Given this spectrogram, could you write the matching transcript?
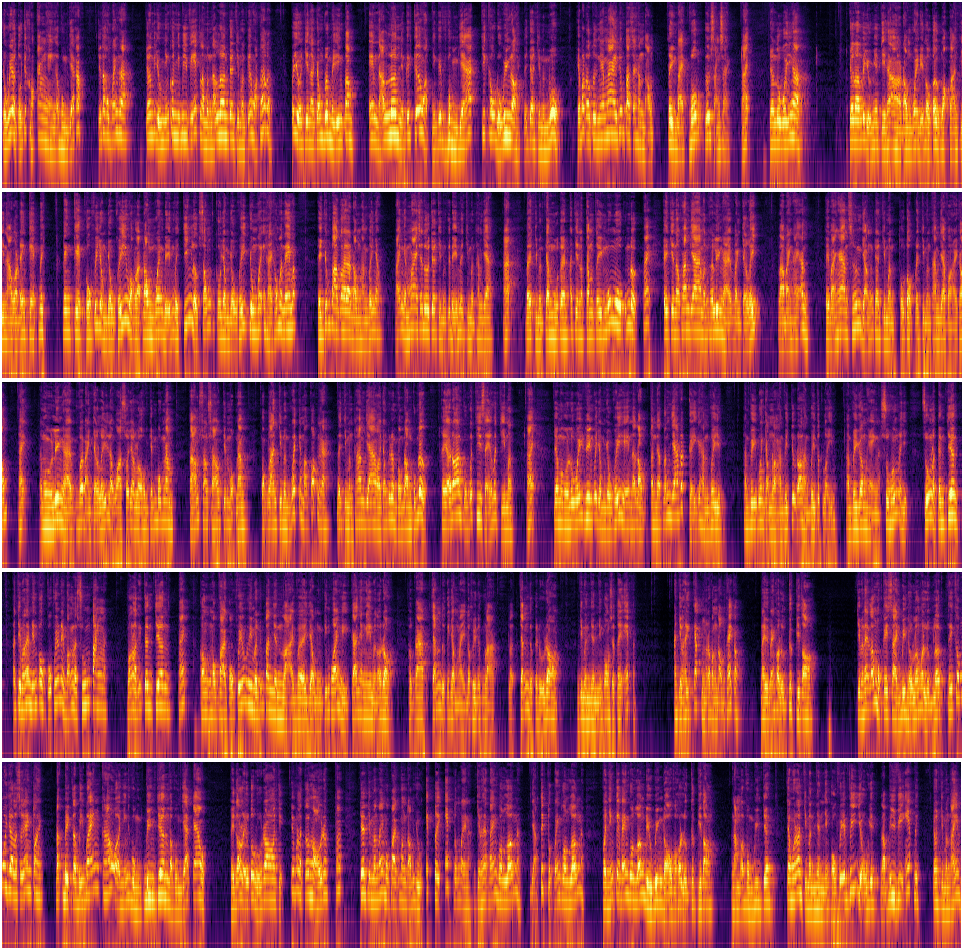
chủ yếu là tổ chức họ ăn hàng ở vùng giá cấp chứ nó không bán ra. Cho nên ví dụ những con như BVS là mình đã lên cho anh chị mình kế hoạch hết rồi. Ví dụ anh chị nào trong room thì yên tâm em đã lên những cái kế hoạch những cái vùng giá chiếc khấu đủ biên rồi để cho anh chị mình mua. Thì bắt đầu từ ngày mai chúng ta sẽ hành động tiền bạc vốn cứ sẵn sàng. Đấy cho nên lưu ý ha. Cho nên ví dụ như chị thấy à, đồng quan điểm đầu tư hoặc là anh chị nào là đang kẹp đi đang kẹp cổ phiếu dòng dầu khí hoặc là đồng quan điểm về chiến lược sống của dòng dầu khí chung với hệ thống bên em á thì chúng ta có thể là đồng hành với nhau. Đấy ngày mai sẽ đưa cho chị mình cái điểm để chị mình tham gia. À, để chị mình canh mua thêm. Anh chị nào cầm tiền muốn mua cũng được. Đấy thì chị nào tham gia mình phải liên hệ với bạn trợ lý là bạn Hải Anh. Thì bạn Hải Anh sẽ hướng dẫn cho chị mình thủ tục để chị mình tham gia vào hệ thống. Đấy mọi người liên hệ với bạn trợ lý là qua số Zalo 0945 866 915 hoặc là anh chị mình quét cái mã code này nè để chị mình tham gia vào trong cái room cộng đồng cũng được. Thì ở đó cũng có chia sẻ với chị mình. Đấy cho mọi người lưu ý, riêng với dòng dầu khí thì em đã đọc, anh đã đánh giá rất kỹ cái hành vi. Hành vi quan trọng là hành vi trước đó là hành vi tích lũy. Hành vi gom hàng là xu hướng là gì? Xuống là kênh trên. Anh chị mình thấy những con cổ phiếu này vẫn là xuống tăng này vẫn là cái kênh trên, đấy. Còn một vài cổ phiếu khi mà chúng ta nhìn lại về dòng chứng khoán thì cá nhân nghe mình nói rồi. Thực ra tránh được cái dòng này đôi khi nó cũng là là tránh được cái rủi ro. Anh chị mình nhìn những con CTS này. anh chị thấy cách mà nó vận động khác không? Này, bán có lượng cực kỳ to. Chị mình thấy đóng một cây sàn biên độ lớn, có lượng lớn, thì không bao giờ là sự an toàn đặc biệt là bị bán tháo ở những vùng biên trên và vùng giá cao. Thì đó là yếu tố rủi ro chị. Chứ không phải là cơ hội đó. Đó. trên chị mình thấy một vài cái vận động dù FTS đúng vậy nè. Chị mình thấy bán vol lớn nè. Giảm tiếp tục bán vol lớn nè. Và những cái bán vol lớn đều biên độ và khối lượng cực kỳ to. Nằm ở vùng biên trên. Trong khi đó anh chị mình nhìn những cổ phiếu ví dụ như là BVS đi. Cho anh chị mình thấy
